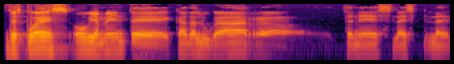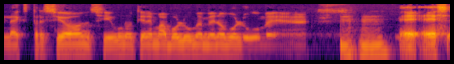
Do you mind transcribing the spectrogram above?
Después, obviamente, cada lugar uh, tenés la, expresión, si uno tiene más volumen, menos volumen, eh, es,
